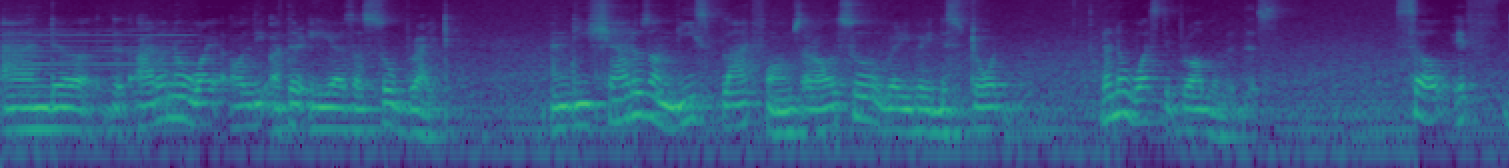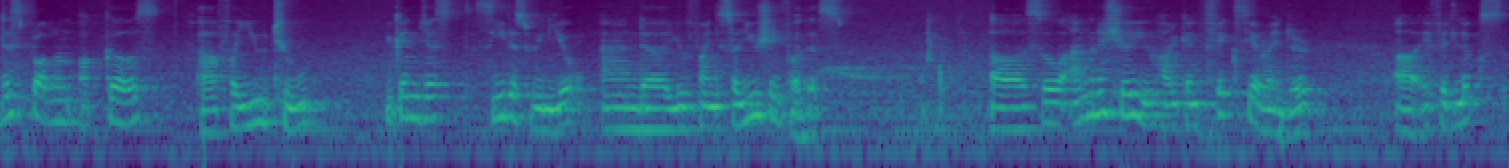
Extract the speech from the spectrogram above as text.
And uh, the, I don't know why all the other areas are so bright. And the shadows on these platforms are also very very distorted. I don't know what's the problem with this. So if this problem occurs uh, for you too you can just see this video and uh, you'll find the solution for this uh, so I'm going to show you how you can fix your render uh, if it looks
